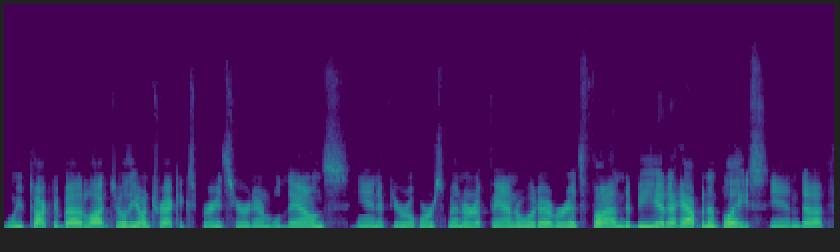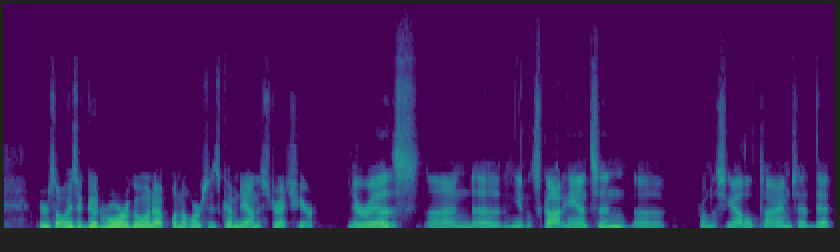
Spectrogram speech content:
we've talked about a lot, Joe, the on track experience here at Emerald Downs, and if you're a horseman or a fan or whatever, it's fun to be at a happening place, and uh, there's always a good roar going up when the horses come down the stretch here. There is, and uh, you know, Scott Hanson uh, from the Seattle Times had that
